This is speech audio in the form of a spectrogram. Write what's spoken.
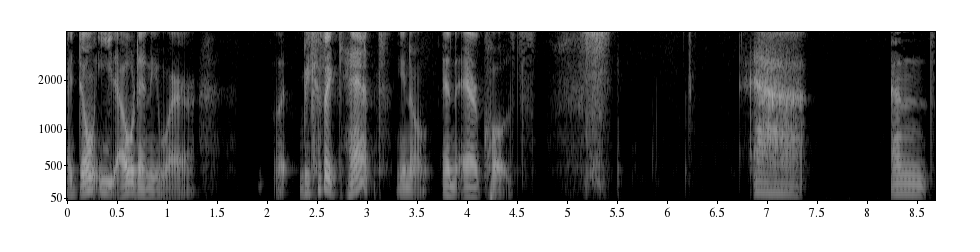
I don't eat out anywhere. Like, because I can't, you know, in air quotes. Uh, and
